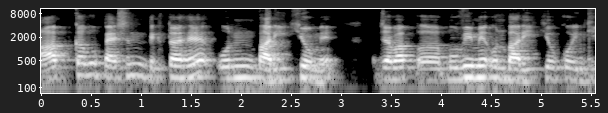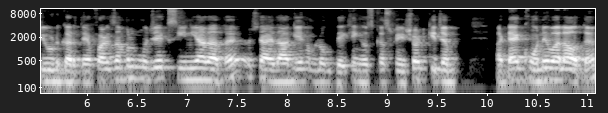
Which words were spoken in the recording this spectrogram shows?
आपका वो पैशन दिखता है उन बारीकियों में जब आप मूवी में उन बारीकियों को इंक्लूड करते हैं। फॉर एग्जांपल मुझे एक सीन याद आता है शायद आगे हम लोग देखेंगे उसका स्क्रीनशॉट कि जब अटैक होने वाला होता है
